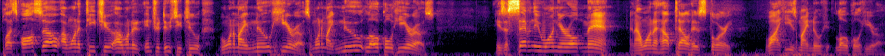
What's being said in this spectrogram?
Plus, also, I want to teach you. I want to introduce you to one of my new heroes. One of my new local heroes. He's a 71 year old man, and I want to help tell his story. Why he's my new local hero.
